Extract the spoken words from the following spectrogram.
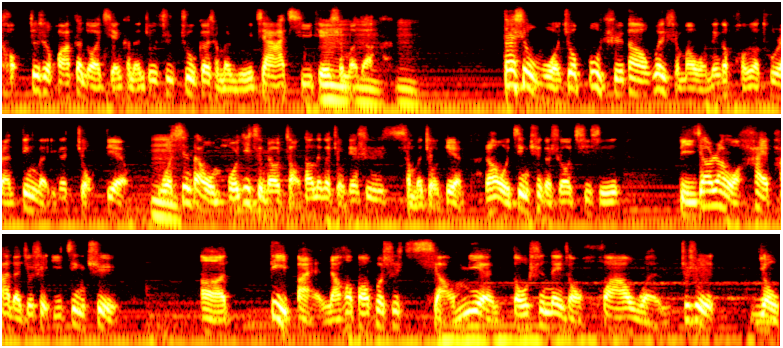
投，就是花更多的钱，可能就是住个什么如家七天什么的。嗯，但是我就不知道为什么我那个朋友突然订了一个酒店。我现在我我一直没有找到那个酒店是什么酒店。然后我进去的时候，其实比较让我害怕的就是一进去，呃，地板，然后包括是墙面都是那种花纹，就是。有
